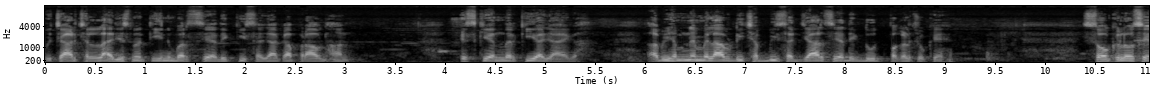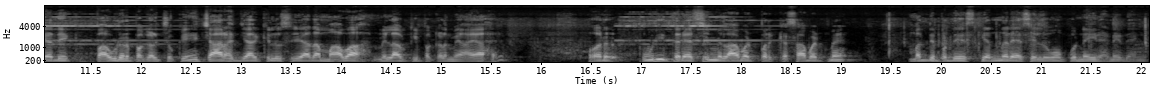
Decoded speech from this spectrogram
विचार चल रहा है, जिसमें तीन वर्ष से अधिक की सज़ा का प्रावधान इसके अंदर किया जाएगा। अभी हमने मिलावटी छब्बीस हज़ार से अधिक दूध पकड़ चुके हैं। सौ किलो से अधिक पाउडर पकड़ चुके हैं। चार हज़ार किलो से ज़्यादा मावा मिलावटी पकड़ में आया है। और पूरी तरह से मिलावट पर कसावट में मध्य प्रदेश के अंदर ऐसे लोगों को नहीं रहने देंगे।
